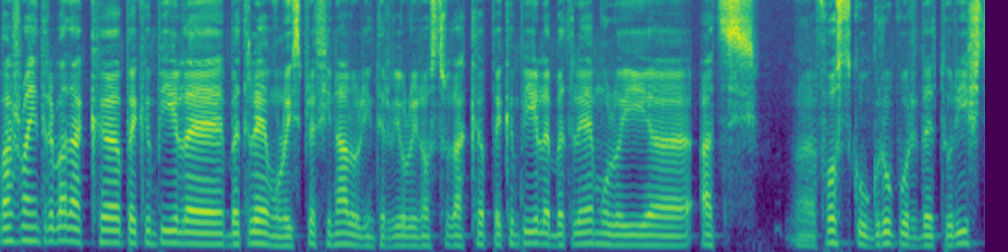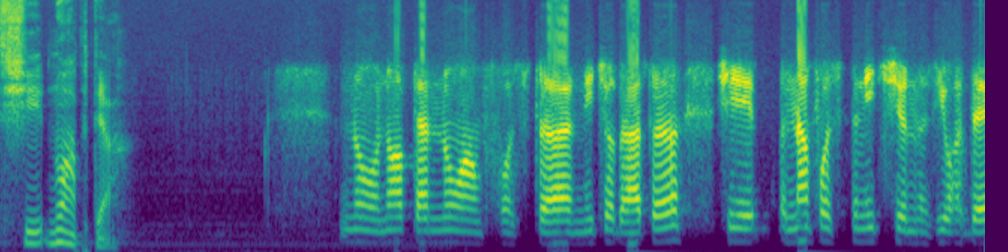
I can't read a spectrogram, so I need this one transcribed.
V-aș mai întreba dacă pe câmpiile Betleemului, spre finalul interviului nostru, dacă pe câmpiile Betleemului uh, ați uh, fost cu grupuri de turiști și noaptea. Nu, noaptea nu am fost uh, niciodată și n-am fost nici în ziua de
